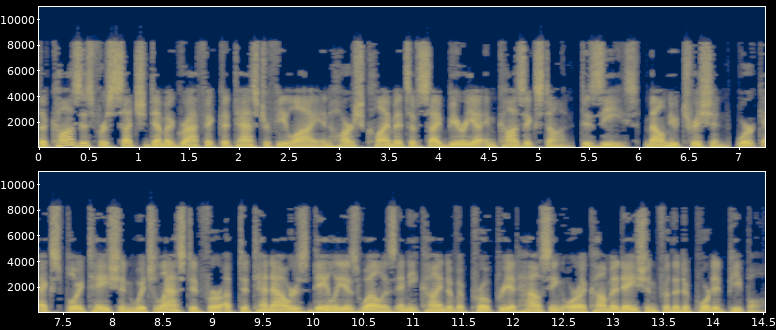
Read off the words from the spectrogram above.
The causes for such demographic catastrophe lie in harsh climates of Siberia and Kazakhstan, disease, malnutrition, work exploitation which lasted for up to 10 hours daily as well as any kind of appropriate housing or accommodation for the deported people.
